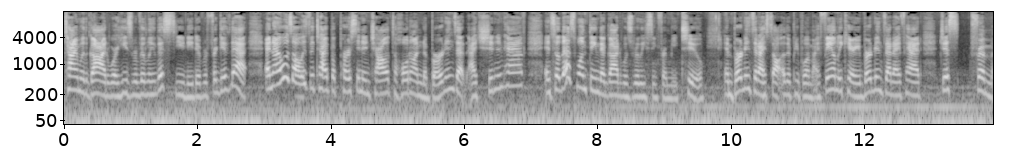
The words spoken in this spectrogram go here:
time with God where He's revealing this, you need to forgive that. And I was always the type of person and child to hold on to burdens that I shouldn't have. And so that's one thing that God was releasing from me too. And burdens that I saw other people in my family carry, burdens that I've had just from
